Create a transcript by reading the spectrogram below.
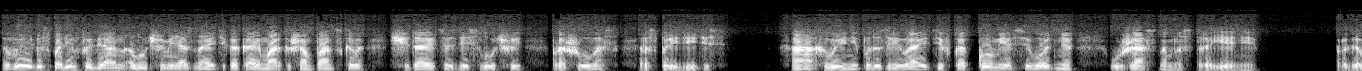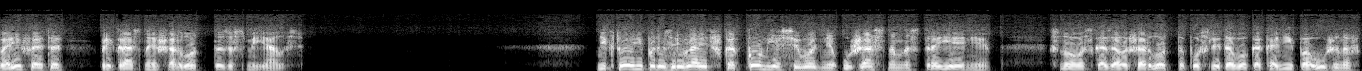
«Вы, господин Фабиан, лучше меня знаете, какая марка шампанского считается здесь лучшей. Прошу вас, распорядитесь». «Ах, вы не подозреваете, в каком я сегодня ужасном настроении!» Проговорив это, прекрасная Шарлотта засмеялась. «Никто и не подозревает, в каком я сегодня ужасном настроении», — снова сказала Шарлотта после того, как они, поужинав,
